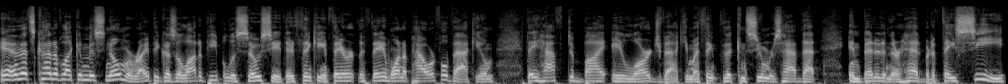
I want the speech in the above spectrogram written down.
And that's kind of like a misnomer, right? Because a lot of people associate, they're thinking if they if they want a powerful vacuum, they have to buy a large vacuum. I think the consumers have that embedded in their head. But if they see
